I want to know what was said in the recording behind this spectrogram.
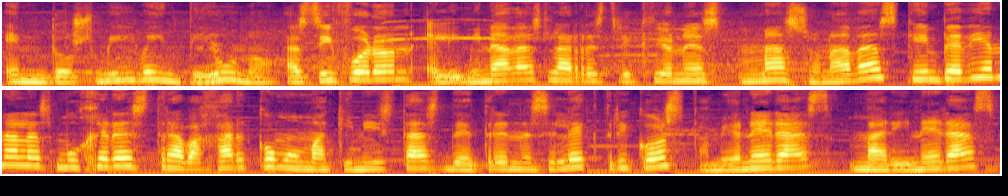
en 2021 Así fueron eliminadas las restricciones más sonadas que impedían a las mujeres trabajar como maquinistas de trenes eléctricos, camioneras, marineras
